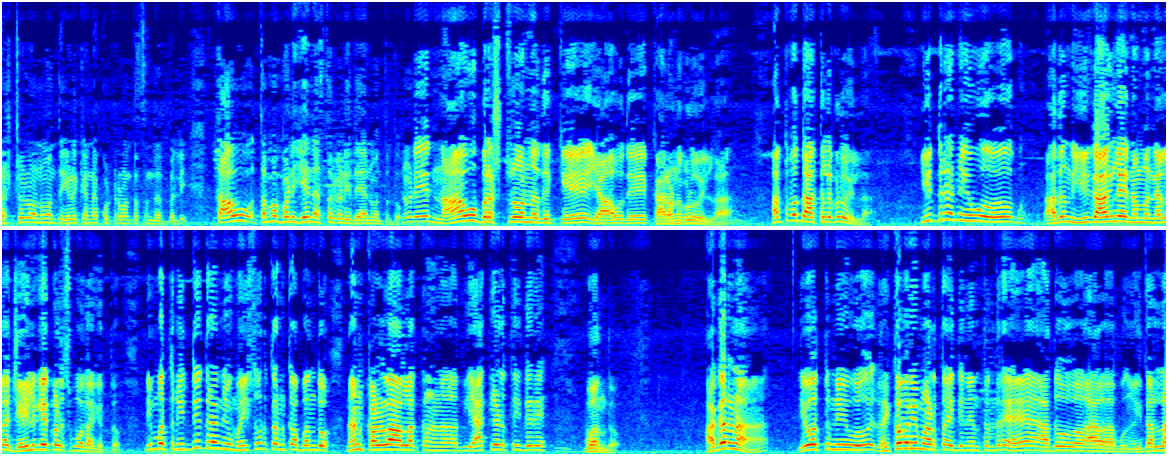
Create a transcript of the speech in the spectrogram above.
ಭ್ರಷ್ಟರು ಅನ್ನುವಂತ ಹೇಳಿಕೆಯನ್ನು ಕೊಟ್ಟಿರುವಂತಹ ಸಂದರ್ಭದಲ್ಲಿ ತಾವು ತಮ್ಮ ಬಳಿ ಏನು ಅಸ್ತ್ರಗಳಿದೆ ಅನ್ನುವಂಥದ್ದು? ನೋಡಿ ನಾವು ಭ್ರಷ್ಟರು ಅನ್ನೋದಕ್ಕೆ ಯಾವುದೇ ಕಾರಣಗಳೂ ಇಲ್ಲ. ಅಥವಾ ದಾಖಲೆಗಳು ಇಲ್ಲ. ಇದ್ರೆ ನೀವು ಅದನ್ನು ಈಗಾಗಲೇ ನಮ್ಮನ್ನೆಲ್ಲ ಜೈಲಿಗೆ ಕಳಿಸಬಹುದಾಗಿತ್ತು ನಿಮ್ಮ ಹತ್ರ ಇದ್ದಿದ್ರೆ ನೀವು ಮೈಸೂರು ತನಕ ಬಂದು, ನಾನು ಕಳ್ಳ ಅಲ್ಲ ಯಾಕೆ ಹೇಳ್ತಿದ್ದೀರಿ ಒಂದು. ಹಗರಣ, ಇವತ್ತು ನೀವು ರಿಕವರಿ ಮಾಡ್ತಾ ಇದ್ದೀನಿ ಅಂತಂದ್ರೆ ಅದು ಇದಲ್ಲ.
